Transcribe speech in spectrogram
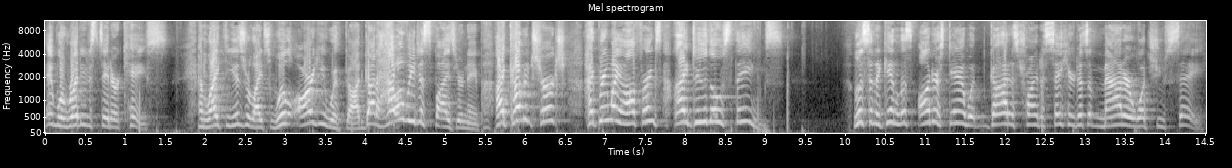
And we're ready to state our case. And like the Israelites, we'll argue with God God, how have we despised your name? I come to church, I bring my offerings, I do those things. Listen again, let's understand what God is trying to say here. It doesn't matter what you say.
